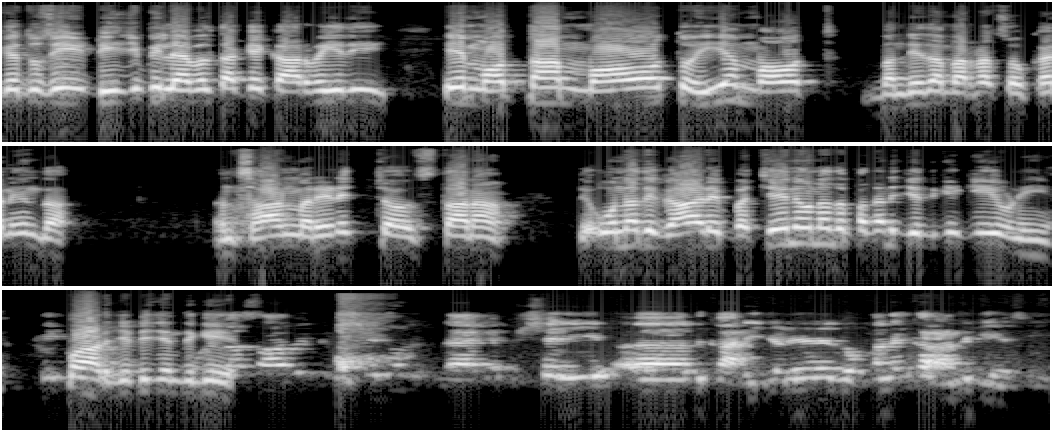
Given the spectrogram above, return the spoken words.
ਕਿ ਤੁਸੀਂ ਡੀਜੀਪੀ ਲੈਵਲ ਤੱਕ ਇਹ ਕਾਰਵਾਈ ਦੀ ਇਹ ਮੌਤਾਂ ਮੌਤ ਹੋਈ ਹੈ ਮੌਤ ਬੰਦੇ ਦਾ ਮਰਨਾ ਸੌਖਾ ਨਹੀਂ ਹੁੰਦਾ। ਇਨਸਾਨ ਮਰੇ ਨੇ 17 ਤੇ ਉਹਨਾਂ ਦੇ ਗਾਹ ਜਿਹੜੇ ਬੱਚੇ ਨੇ ਉਹਨਾਂ ਦਾ ਪਤਾ ਨਹੀਂ ਜ਼ਿੰਦਗੀ ਕੀ ਹੋਣੀ ਹੈ। ਪਹਾੜ ਜਿੱਡੀ ਜ਼ਿੰਦਗੀ ਹੈ ਬੰਦਾ ਸਾਹਿਬ ਇੱਕ ਬੱਚੇ ਨੂੰ ਲੈ ਕੇ ਪਿੱਛੇ ਜੀ ਅਹ, ਅਧਿਕਾਰੀ ਜਿਹੜੇ ਲੋਕਾਂ ਦੇ ਘਰਾਂ 'ਚ ਗਏ ਸੀ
